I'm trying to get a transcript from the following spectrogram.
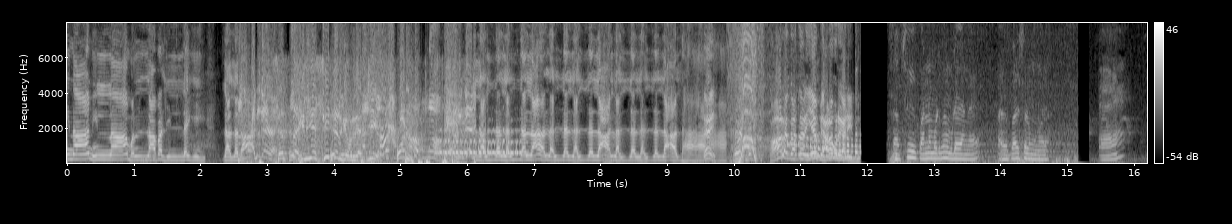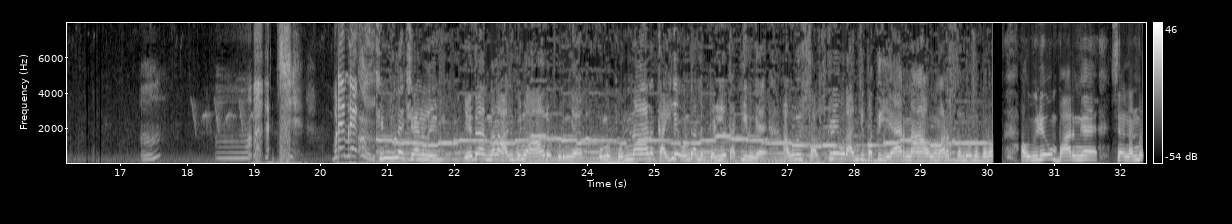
நான் இல்லாமல் அவள் இல்லை லல்லலா சீட்டு இருக்க விடுறாச்சி லல்லலல்லலா, லல்லலல்லலா, லல்லலல்லலா. காலம் காத்தா ஏன் இப்படி அழகுறை ஆடிட்டு சப்ஸ்கிரைப் பண்ண மட்டும் தான் விடாதாங்க அதை பார்த்து சொல்லுங்க சின்ன சேனல் எதா இருந்தாலும் அது கொஞ்சம் ஆதரவு கொடுங்க. உங்க பொண்ணான கையை வந்து அந்த பெண்ணில தட்டிடுங்க அவங்களுக்கு சப்ஸ்கிரைபர் அஞ்சு பத்து ஏறுனா அவங்க மனசு சந்தோஷப்படும். அவங்க வீடியோவும் பாருங்க. சில நண்பர்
